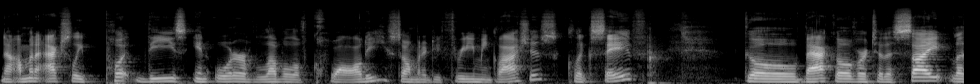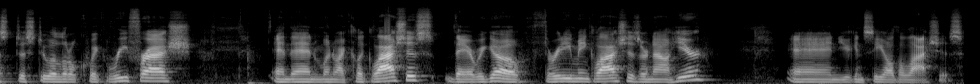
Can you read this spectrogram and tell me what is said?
Now I'm gonna actually put these in order of level of quality. So I'm gonna do 3D mink lashes, click save, go back over to the site. Let's just do a little quick refresh. And then when I click lashes, there we go. 3D mink lashes are now here and you can see all the lashes.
